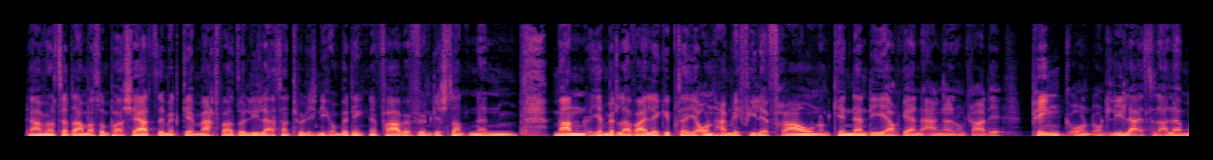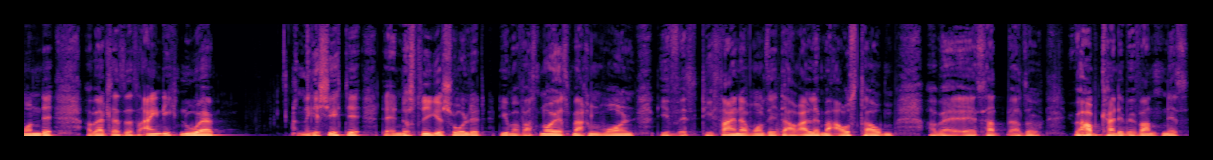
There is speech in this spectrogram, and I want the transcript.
da haben wir uns ja damals so ein paar Scherze mitgemacht, weil so lila ist natürlich nicht unbedingt eine Farbe für einen gestandenen Mann. Hier mittlerweile gibt es ja unheimlich viele Frauen und Kindern, die auch gerne angeln und gerade pink und, und lila ist in aller Munde. Aber das ist eigentlich nur eine Geschichte der Industrie geschuldet, die mal was Neues machen wollen. Die Designer wollen sich da auch alle mal austauben, aber es hat also überhaupt keine Bewandtnis.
